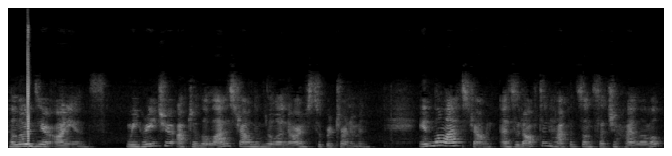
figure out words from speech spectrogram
Hello, dear audience. We greet you after the last round of the Linares Super Tournament. In the last round, as it often happens on such a high level,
